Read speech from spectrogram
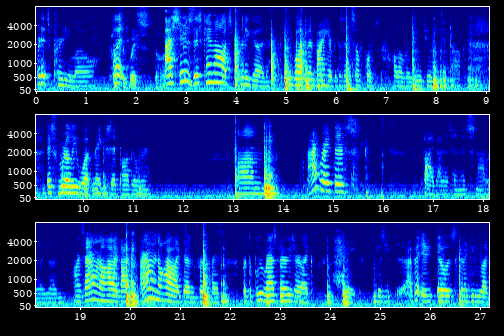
but it's pretty low. Toxic waste stock. As soon as this came out, it's pretty good. People have been buying it because it's, of course, all over YouTube and TikTok. It's really what makes it popular. Um, I rate this five out of ten. It's not really good. Honestly, I don't know how I got. it. I don't even know how I liked it in the first place. But the blue raspberries are like headache because I bet it, it was gonna give you like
